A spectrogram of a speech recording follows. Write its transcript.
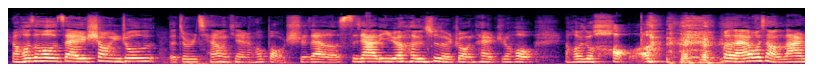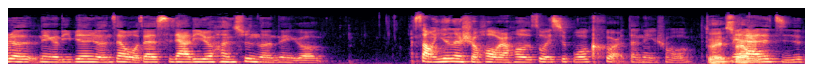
然后最后在上一周呃就是前两天，然后保持在了斯嘉丽·约翰逊的状态之后，然后就好了。本来我想拉着那个离边缘，在我在斯嘉丽·约翰逊的那个。嗓音的时候，然后做一期播客，但那时候对，没来得及。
